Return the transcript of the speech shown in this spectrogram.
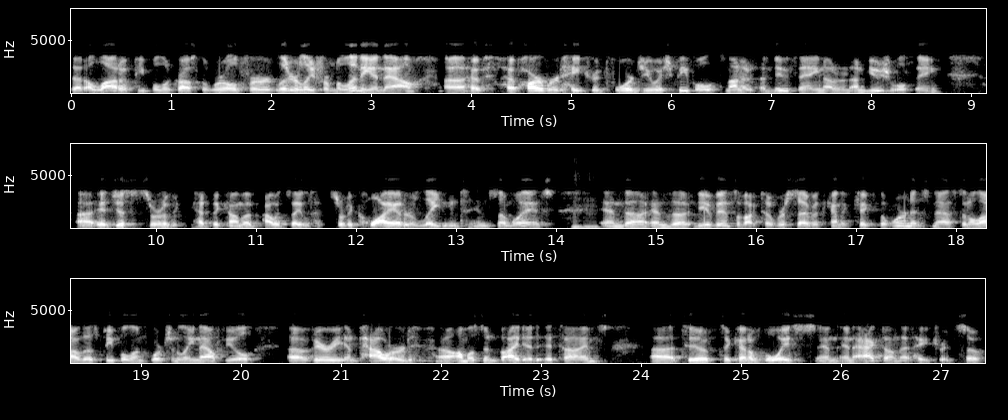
that a lot of people across the world for literally for millennia now uh, have have harbored hatred for Jewish people. It's not a, a new thing, not an unusual thing. Uh, it just sort of had become a, I would say, sort of quiet or latent in some ways. Mm-hmm. And uh, and the the events of October 7th kind of kicked the hornet's nest, and a lot of those people, unfortunately, now feel uh, very empowered, uh, almost invited at times uh, to to kind of voice and, and act on that hatred. So,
